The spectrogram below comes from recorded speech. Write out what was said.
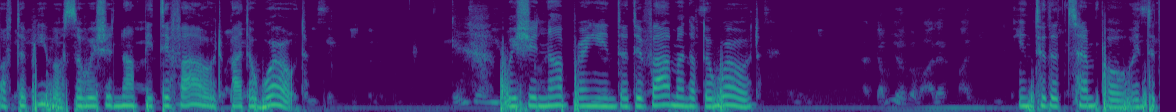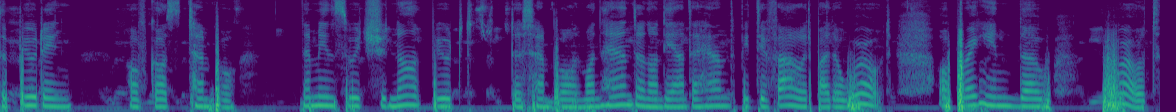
of the people, so we should not be devoured by the world. We should not bring in the development of the world into the temple, into the building of God's temple. That means we should not build the temple on one hand and on the other hand be devoured by the world or bring in the world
